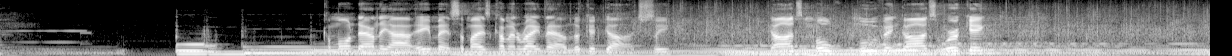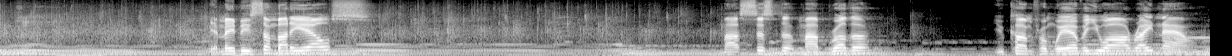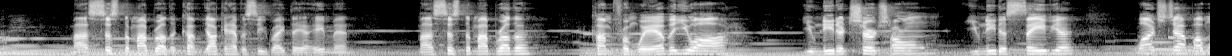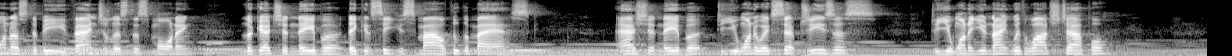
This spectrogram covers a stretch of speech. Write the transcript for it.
Come on down the aisle. Amen. Somebody's coming right now. Look at God. See? God's moving, God's working. It may be somebody else. My sister, my brother, you come from wherever you are right now. My sister, my brother, come. Y'all can have a seat right there. Amen. My sister, my brother, come from wherever you are. You need a church home. You need a Savior. Watts Chapel, I want us to be evangelists this morning. Look at your neighbor. They can see you smile through the mask. Ask your neighbor, do you want to accept Jesus? Do you want to unite with Watts Chapel?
